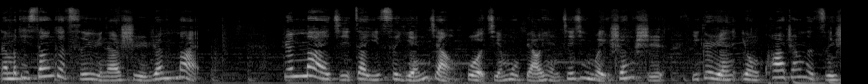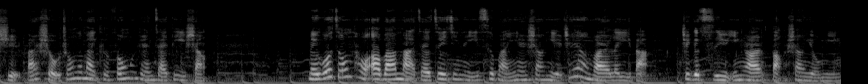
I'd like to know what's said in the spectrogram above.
那么第三个词语呢是扔麦。扔麦即在一次演讲或节目表演接近尾声时，一个人用夸张的姿势把手中的麦克风扔在地上。美国总统奥巴马在最近的一次晚宴上也这样玩了一把，这个词语因而榜上有名。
